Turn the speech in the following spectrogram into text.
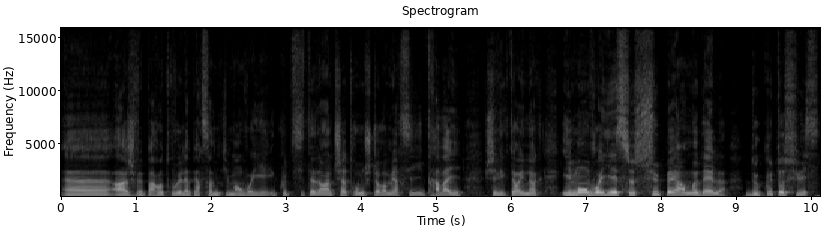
euh, ah, je vais pas retrouver la personne qui m'a envoyé. Écoute, si tu es dans la chatroom, je te remercie. Il travaille chez Victorinox. Il m'a envoyé ce super modèle de couteau suisse.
